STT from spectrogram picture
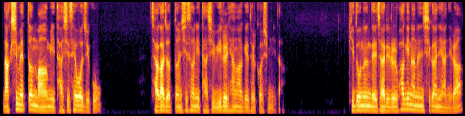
낙심했던 마음이 다시 세워지고 작아졌던 시선이 다시 위를 향하게 될 것입니다. 기도는 내 자리를 확인하는 시간이 아니라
